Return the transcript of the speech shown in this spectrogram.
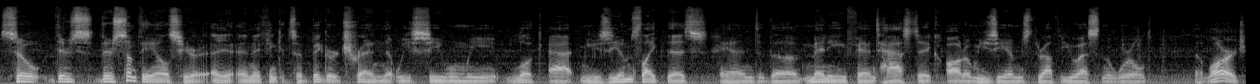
So there's there's something else here, and I think it's a bigger trend that we see when we look at museums like this and the many fantastic auto museums throughout the U.S. and the world at large.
